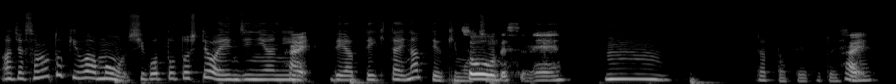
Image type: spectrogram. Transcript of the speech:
あ、じゃあその時はもう仕事としてはエンジニアはにい。でやっていきたいなっていう気持ち。そうですね。うーん。だったっていうことですはい。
